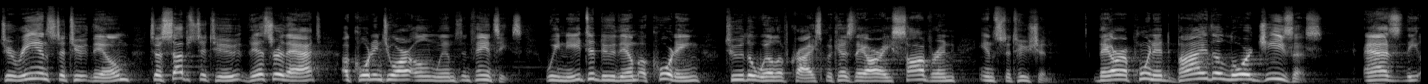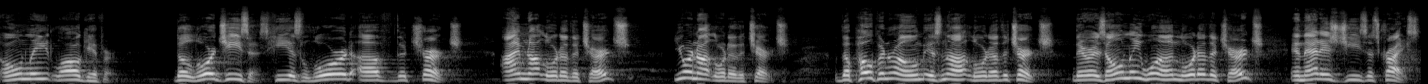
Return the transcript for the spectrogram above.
to reinstitute them, to substitute this or that according to our own whims and fancies. We need to do them according to the will of Christ because they are a sovereign institution. They are appointed by the Lord Jesus as the only lawgiver. The Lord Jesus, He is Lord of the church. I'm not Lord of the church. You're not Lord of the church. The Pope in Rome is not Lord of the church. There is only one Lord of the church, and that is Jesus Christ.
